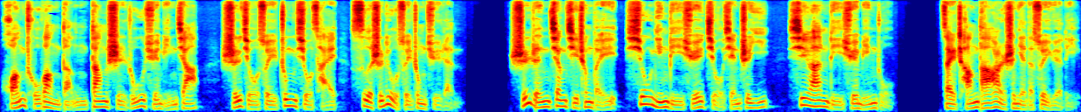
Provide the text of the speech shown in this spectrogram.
黄楚望等当世儒学名家。十九岁中秀才，四十六岁中举人。时人将其称为休宁理学九贤之一，新安理学名儒。在长达二十年的岁月里，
